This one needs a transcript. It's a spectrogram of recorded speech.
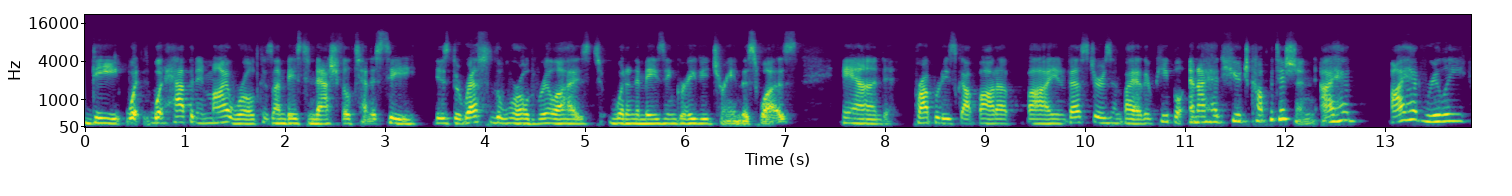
the what what happened in my world because I'm based in Nashville, Tennessee, is the rest of the world realized what an amazing gravy train this was, and properties got bought up by investors and by other people, and I had huge competition. I had I had really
